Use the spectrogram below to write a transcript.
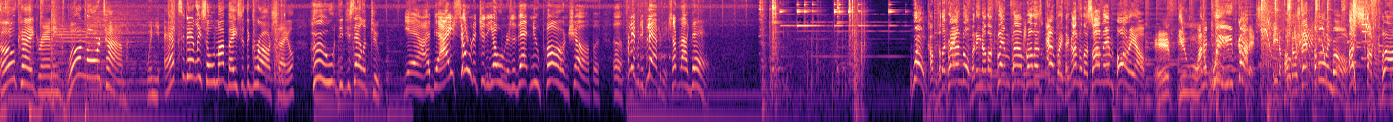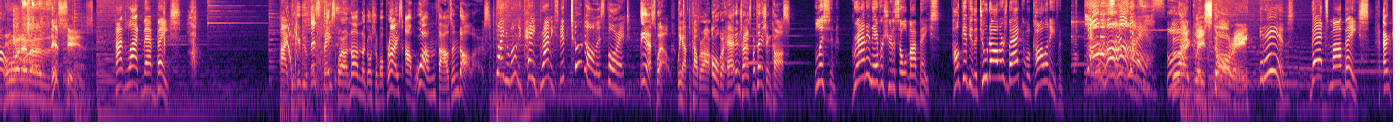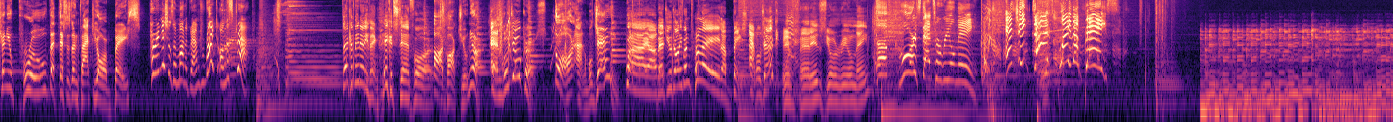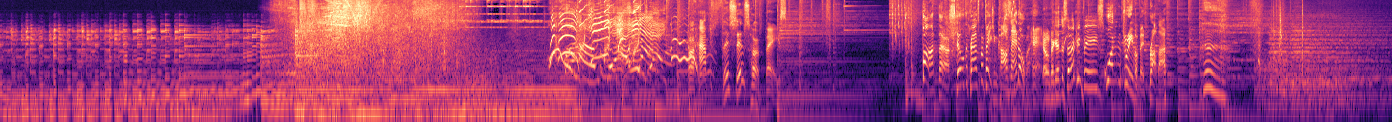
Okay, Granny, one more time. When you accidentally sold my bass at the garage sale, who did you sell it to? Yeah, I, I sold it to the owners of that new pawn shop. Uh, uh, flibbity flabbity, something like that. Welcome to the grand opening of the Flim Flam Brothers Everything Under the Sun Emporium. If you want it, We've got it. Need a pogo stick? a bowling ball. A stuffed clown? Whatever this is. I'd like that bass. I can give you this bass for a non-negotiable price of $1,000. Why, you only paid Granny Smith $2 for it. Yes, well, we have to cover our overhead and transportation costs. Listen, Granny never should have sold my bass. I'll give you the $2 back and we'll call it even. Yes! Uh-huh. Likely story. It is. That's my bass. And can you prove that this is in fact your bass? Her initials are monogrammed right on the strap. That could mean anything. It could stand for Aardvark Jr. Animal Jokers. or Animal Jane. Why, I'll bet you don't even play the bass, Applejack. If that is your real name. Of course that's her real Perhaps this is her bass. But there are still the transportation costs and overhead. Don't forget the stocking fees. Wouldn't dream of it, brother.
